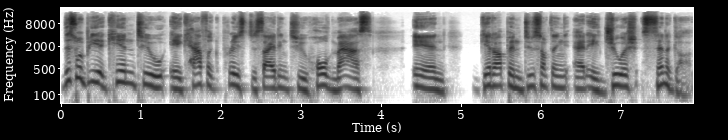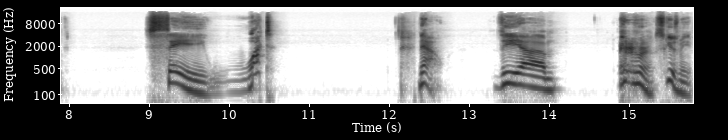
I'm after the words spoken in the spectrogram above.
This would be akin to a Catholic priest deciding to hold mass and get up and do something at a Jewish synagogue. Say what? Now, the um, excuse me,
